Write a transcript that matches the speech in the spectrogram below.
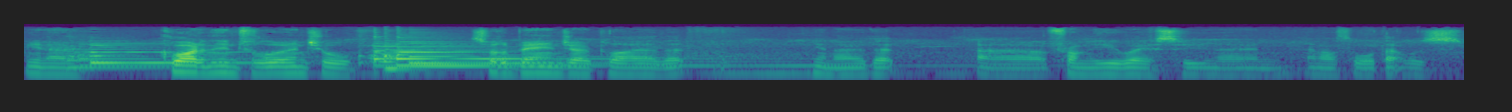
you know quite an influential sort of banjo player that you know that uh, from the US, you know, and, and I thought that was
